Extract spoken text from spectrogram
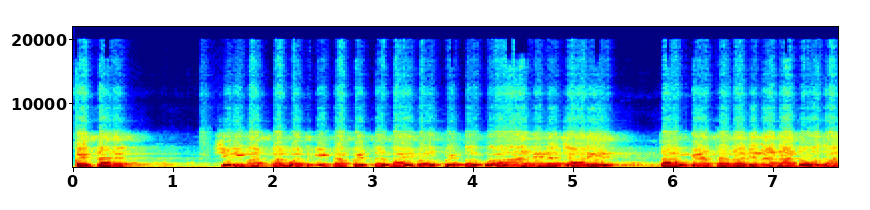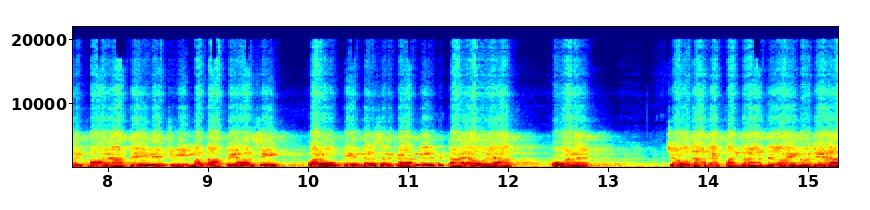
ਪਵਿੱਤਰ ਸ਼੍ਰੀਮਦ ਭਗਵਤ ਗੀਤਾ ਪਵਿੱਤਰ ਬਾਈਬਲ ਪਵਿੱਤਰ ਕੁਰਾਨ, ਇਹਨਾਂ ਚਾਰੇ ਧਰਮ ਗ੍ਰੰਥਾਂ ਦਾ ਜਿਨ੍ਹਾਂ ਦਾ 2018 ਦੇ ਵਿੱਚ ਵੀ ਮਤਾ ਪਿਆ ਸੀ, ਪਰ ਉਹ ਕੇਂਦਰ ਸਰਕਾਰ ਨੇ ਲਟਕਾਇਆ ਹੋਇਆ। ਹੁਣ 14 ਤੇ 15 ਜੁਲਾਈ ਨੂੰ ਜਿਹੜਾ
